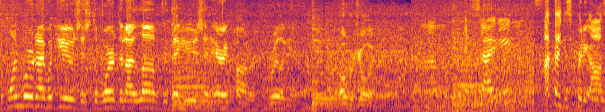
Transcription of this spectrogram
The one word I would use is the word that I love that they use in Harry Potter. Brilliant. Overjoyed. Um, exciting. I think it's pretty awesome.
